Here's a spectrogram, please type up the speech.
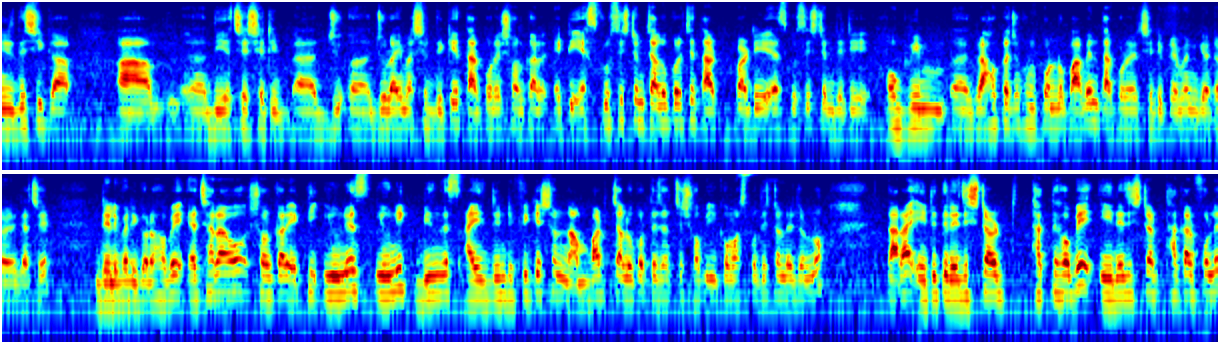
নির্দেশিকা দিয়েছে সেটি জুলাই মাসের দিকে। তারপরে সরকার একটি এসক্রু সিস্টেম চালু করেছে। থার্ড পার্টি এসক্রু সিস্টেম যেটি অগ্রিম গ্রাহকরা যখন পণ্য পাবেন, তারপরে সেটি পেমেন্ট গেটওয়ের কাছে ডেলিভারি করা হবে। এছাড়াও সরকার একটি ইউনেস ইউনিক বিজনেস আইডেন্টিফিকেশন নাম্বার চালু করতে যাচ্ছে সব ই কমার্স প্রতিষ্ঠানের জন্য। তারা এটিতে রেজিস্টার্ড থাকতে হবে। এই রেজিস্টার্ড থাকার ফলে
